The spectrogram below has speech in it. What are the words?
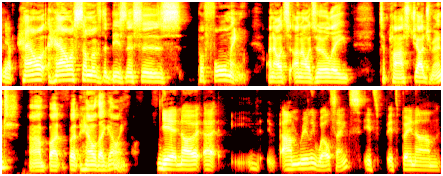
Yep. How how are some of the businesses performing? I know it's I know it's early to pass judgment, uh, but but how are they going? Yeah, no, uh, um, really well, thanks. It's it's been um,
